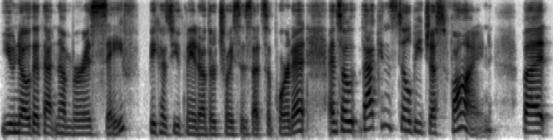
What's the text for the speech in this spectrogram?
You know that that number is safe because you've made other choices that support it. And so that can still be just fine but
